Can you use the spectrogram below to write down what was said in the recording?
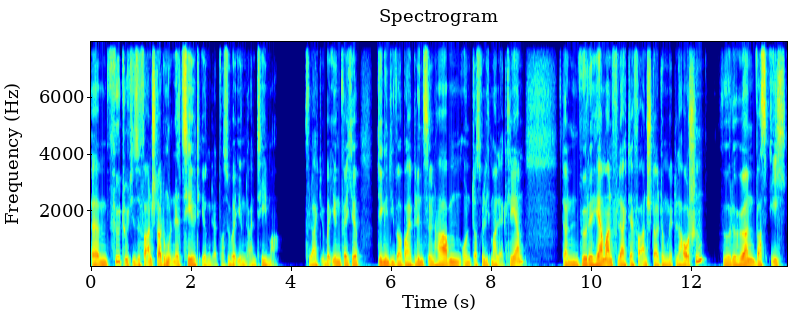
ähm, führt durch diese Veranstaltung und erzählt irgendetwas über irgendein Thema. Vielleicht über irgendwelche Dinge, die wir bei Blinzeln haben und das will ich mal erklären. Dann würde Hermann vielleicht der Veranstaltung mit lauschen würde hören, was ich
